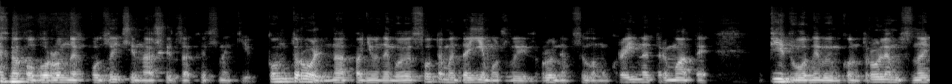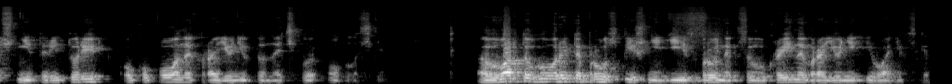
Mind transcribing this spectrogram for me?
оборонних позицій наших захисників. Контроль над панівними висотами дає можливість Збройним силам України тримати під вогневим контролем значні території окупованих районів Донецької області. Варто говорити про успішні дії Збройних сил України в районі Іванівське.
